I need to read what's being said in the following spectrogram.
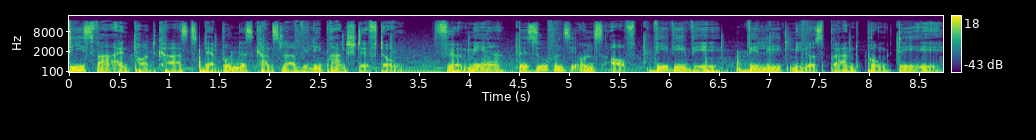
Dies war ein Podcast der Bundeskanzler Willy Brandt Stiftung. Für mehr besuchen Sie uns auf www.willi-brandt.de.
